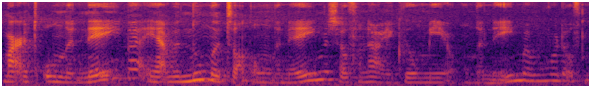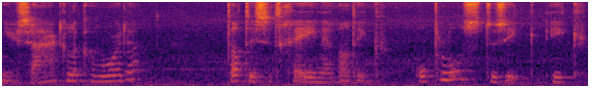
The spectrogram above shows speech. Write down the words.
Maar het ondernemen, ja, we noemen het dan ondernemen. Zo van, nou, ik wil meer ondernemer worden of meer zakelijker worden. Dat is hetgene wat ik oplos. Dus ik, ik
